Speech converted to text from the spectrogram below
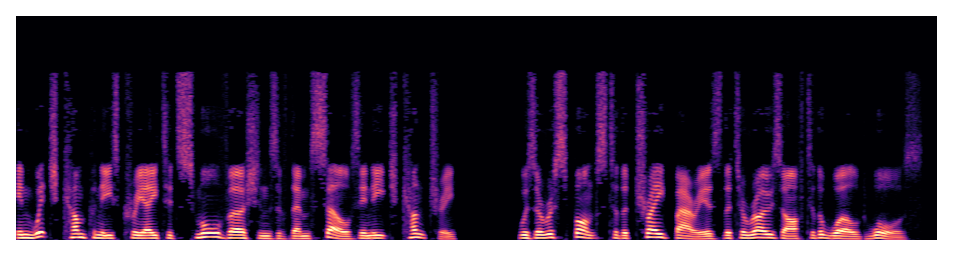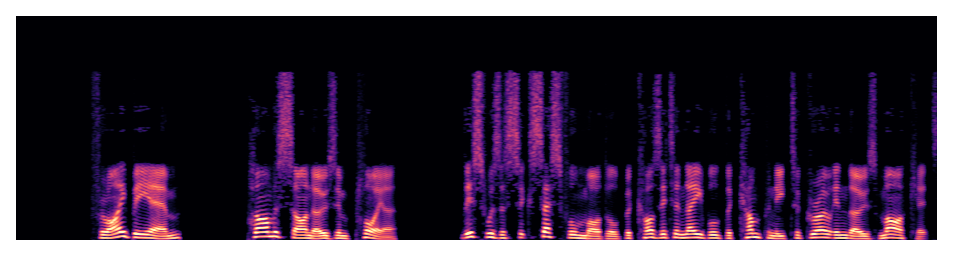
in which companies created small versions of themselves in each country was a response to the trade barriers that arose after the World Wars. For IBM, Palmisano's employer, this was a successful model because it enabled the company to grow in those markets,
